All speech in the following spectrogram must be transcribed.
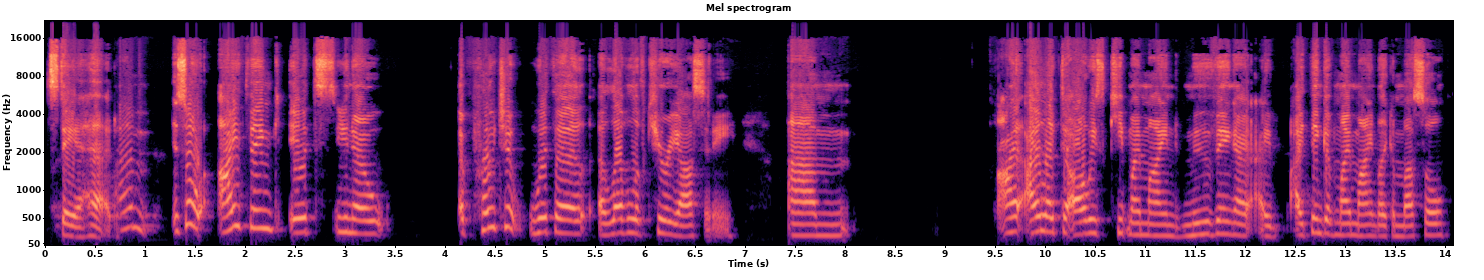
stay ahead. Um, so I think it's, you know, approach it with a, a level of curiosity. Um, I, I, like to always keep my mind moving. I, I, I think of my mind like a muscle.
